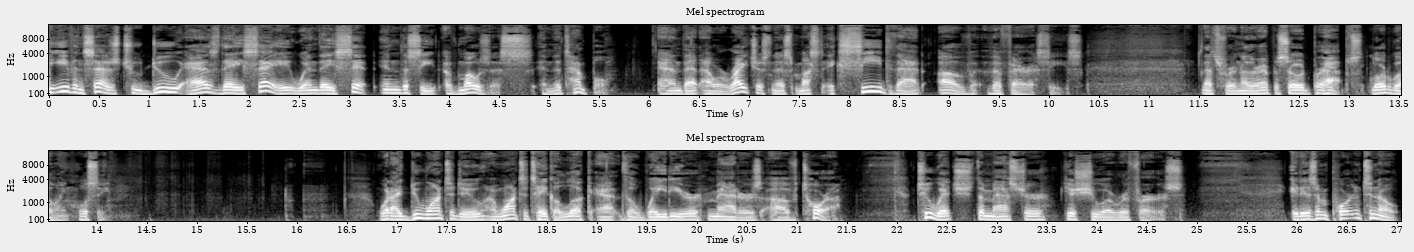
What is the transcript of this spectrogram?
He even says to do as they say when they sit in the seat of Moses in the temple, and that our righteousness must exceed that of the Pharisees. That's for another episode, perhaps. Lord willing, we'll see. What I do want to do, I want to take a look at the weightier matters of Torah, to which the Master Yeshua refers. It is important to note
